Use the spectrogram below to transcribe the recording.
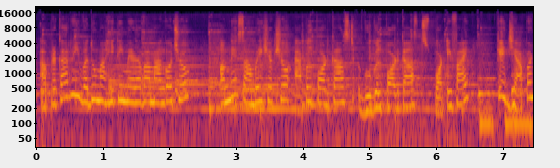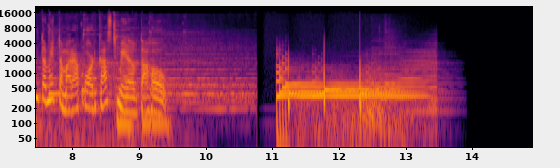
આ પ્રકારની વધુ માહિતી મેળવવા માંગો છો? અમને સાંભળી શકશો Apple podcast Google podcast Spotify કે જ્યાં પણ તમે તમારા પોડકાસ્ટ મેળવતા હોવ.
